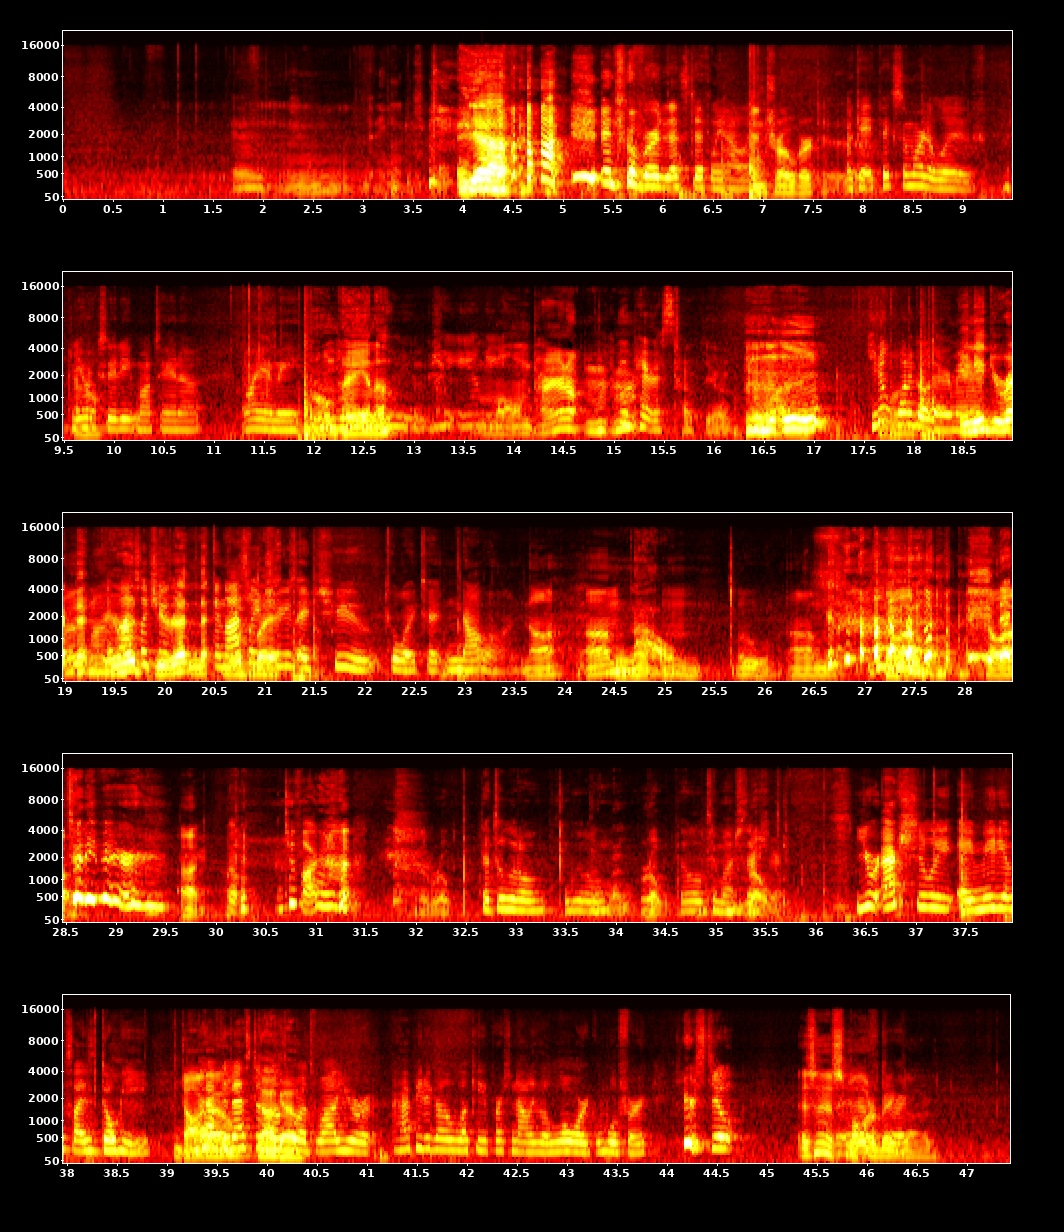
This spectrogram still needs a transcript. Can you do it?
yeah. Introverted. That's definitely Alex. Introverted. Okay, pick somewhere to live. New York City, Montana, Miami. Montana. Miami. Montana. Ooh. Paris. Tokyo. You don't want to go there, man. You need your Where's redneck. my- Your, And red, lastly, your choose- redneck. And goes lastly, back. choose a chew toy to gnaw on. Nah. Um. Now. mm, Ooh. Um. go up. Go That up. teddy bear. Uh, okay. Too far. The rope. That's a little, little, rope. Rope. a little too much there, Rope. sir. You're actually a medium-sized doggy. Doggo. You have the best of both worlds. While you're happy-to-go-lucky personality, the Lord Wolfer, you're still. Isn't it a small or That's big correct. dog?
